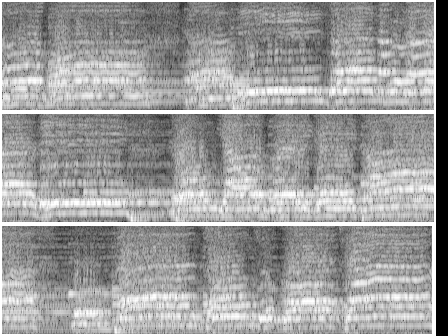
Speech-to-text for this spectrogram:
和华，他名所当得的，荣耀归给他，不分种族国家，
